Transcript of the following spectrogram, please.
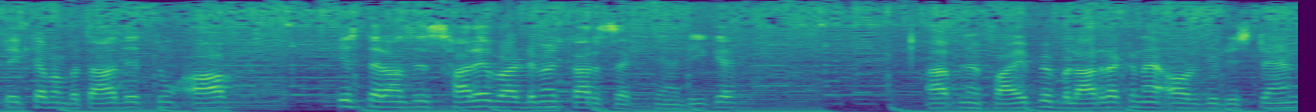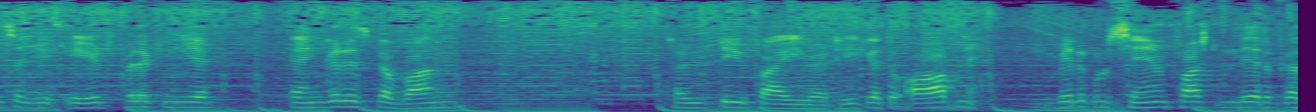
तरीका मैं बता देता हूँ, आप इस तरह से सारे वर्ड में कर सकते हैं, ठीक है? आपने फाइव पे ब्लर रखना है और जो डिस्टेंस है, ये एट पे रखनी है। एंगल इसका वन थर्टी फाइव है, ठीक है? तो आपने बिल्कुल सेम फ़र्स्ट लेयर का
